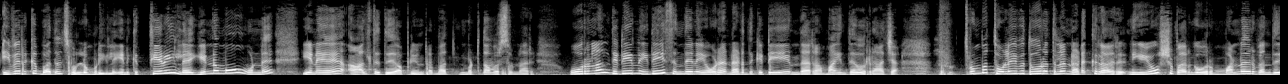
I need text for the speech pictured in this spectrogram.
இவருக்கு பதில் சொல்ல முடியல. எனக்கு தெரியல. என்னமோ ஒன்று என்னை ஆழ்த்துது அப்படின்ற மாதிரி மட்டும்தான் அவர் சொன்னார். ஒரு நாள் திடீர்னு இதே சிந்தனையோட நடந்துக்கிட்டே இருந்தாராமா இந்த ஒரு ராஜா. ரொம்ப தொலைவு தூரத்தில் நடக்கிறாரு. நீங்கள் யோசிச்சு பாருங்கள் ஒரு மன்னர் வந்து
